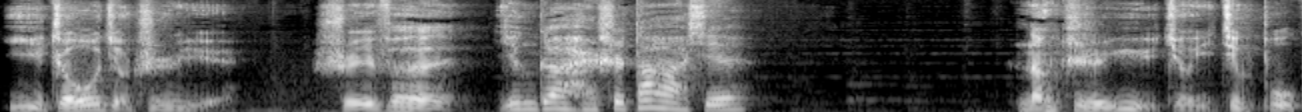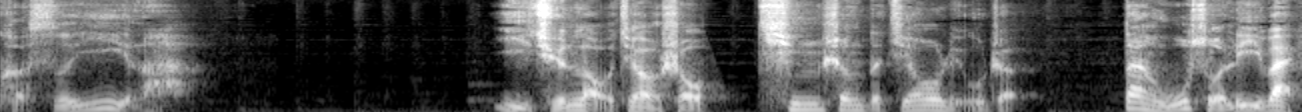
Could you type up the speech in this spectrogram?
一周就治愈，水分应该还是大些。能治愈就已经不可思议了。一群老教授轻声的交流着，但无所例外，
